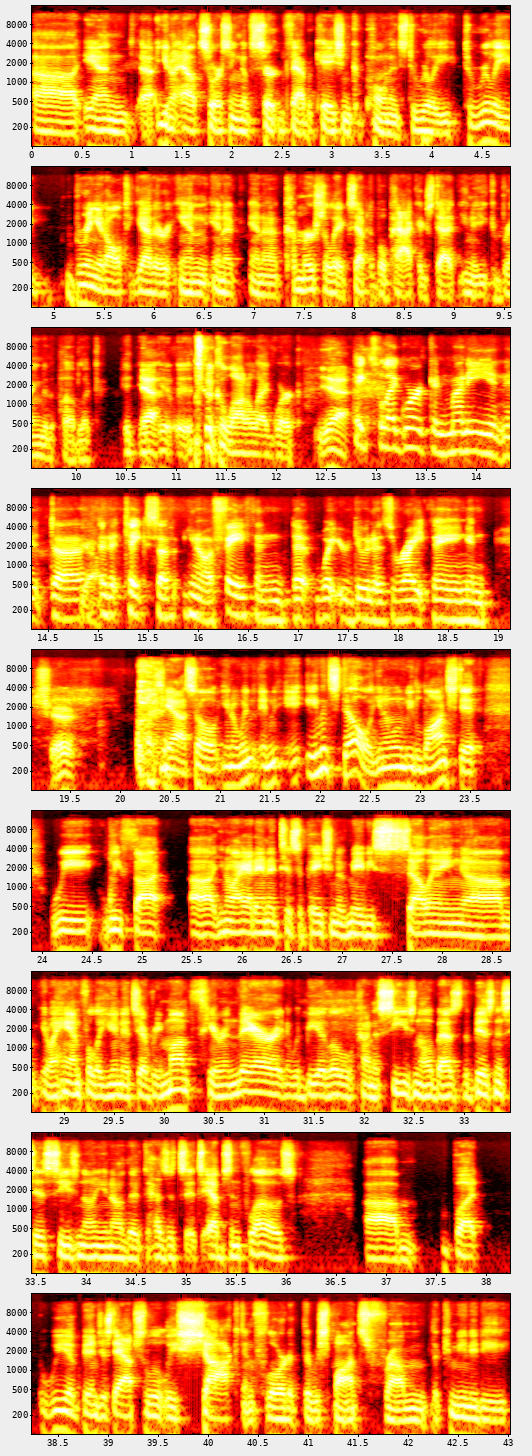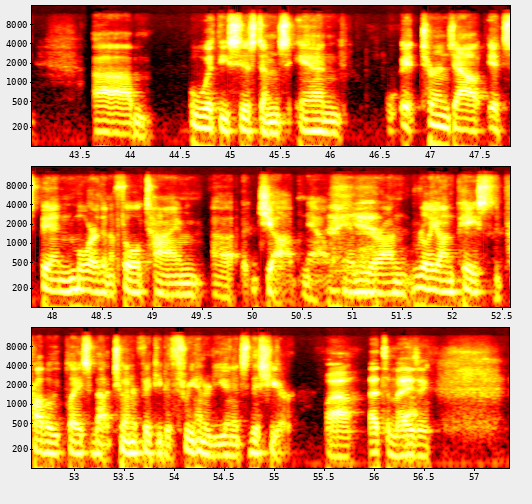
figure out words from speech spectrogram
uh, and uh, you know outsourcing of certain fabrication components to really to really bring it all together in in a in a commercially acceptable package that you know you can bring to the public. It, yeah. it, it took a lot of legwork. Yeah, it takes legwork and money, and it uh, yeah. and it takes a you know a faith and that what you're doing is the right thing. And sure, yeah. So you know, when and even still, you know, when we launched it, we we thought uh, you know I had an anticipation of maybe selling um, you know a handful of units every month here and there, and it would be a little kind of seasonal as the business is seasonal. You know that has its its ebbs and flows, um, but we have been just absolutely shocked and floored at the response from the community um, with these systems and it turns out it's been more than a full time uh, job now, and yeah. we are on really on pace to probably place about 250 to 300 units this year. Wow, that's amazing. Yeah.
